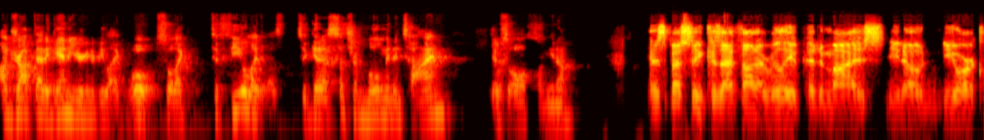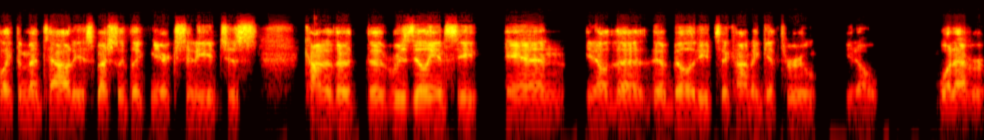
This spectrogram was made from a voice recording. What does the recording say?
I'll drop that again, and you're going to be like, whoa. So like to feel like uh, to get us such a moment in time it was awesome, you know. And especially because I thought I really epitomized, you know, New York, like the mentality, especially like New York City. It just kind of the the resiliency and you know the the ability to kind of get through you know whatever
